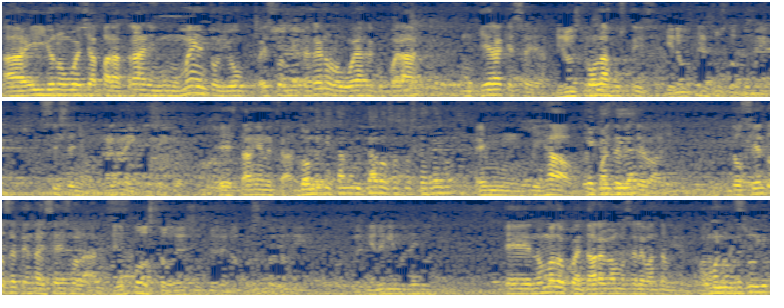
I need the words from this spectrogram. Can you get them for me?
Ahí yo no voy a echar para atrás en ningún momento. Yo, eso es mi terreno, lo voy a recuperar como quiera que sea. ¿Tiene usted- Con la justicia. ¿Tiene usted sus documentos? Sí, señor. Están ahí consigo. Están en el caso. ¿Dónde que están ubicados esos terrenos? En Bijao, ¿Qué después de cantidad? Valle. 276 solares. El costo de esos terrenos aproximadamente. ¿Le tienen invadido? Eh, no me doy cuenta, ahora vamos a hacer levantamiento. ¿Cómo el nombre suyo?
